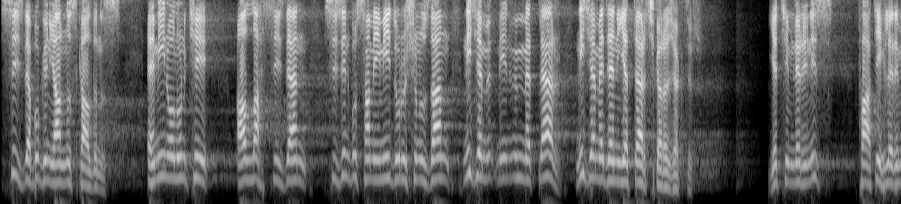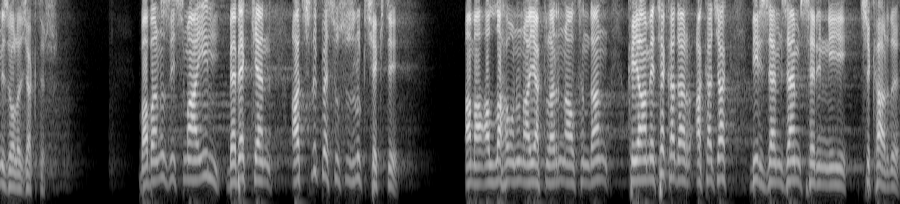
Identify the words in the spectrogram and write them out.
Siz de bugün yalnız kaldınız. Emin olun ki Allah sizden, sizin bu samimi duruşunuzdan nice mümin ümmetler, nice medeniyetler çıkaracaktır. Yetimleriniz fatihlerimiz olacaktır. Babanız İsmail bebekken açlık ve susuzluk çekti. Ama Allah onun ayaklarının altından kıyamete kadar akacak bir zemzem serinliği çıkardı.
